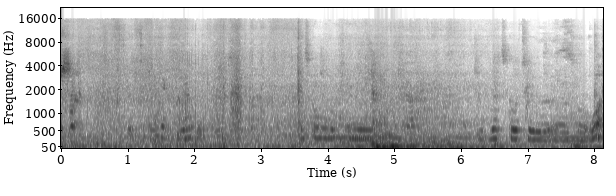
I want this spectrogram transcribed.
Let's go to. Let's go to um, one.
